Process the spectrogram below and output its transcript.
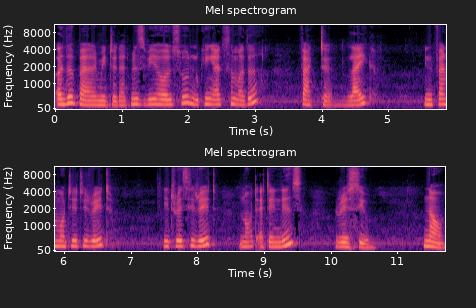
other parameter. That means we are also looking at some other factor like infant mortality rate, literacy rate, net attendance ratio. Now,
